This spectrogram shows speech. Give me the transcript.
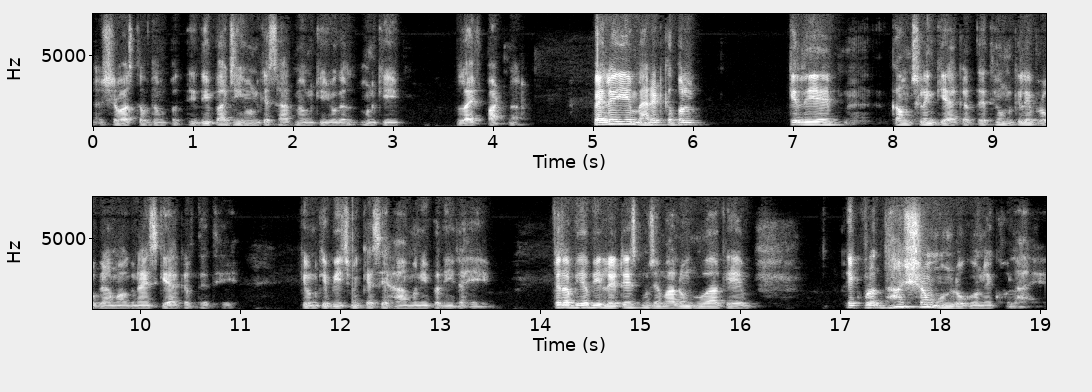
श्रीवास्तव दंपति दीपा जी हैं उनके साथ में उनकी युगल, उनकी लाइफ पार्टनर पहले ये मैरिड कपल के लिए काउंसलिंग किया करते थे, उनके लिए प्रोग्राम ऑर्गेनाइज किया करते थे कि उनके बीच में कैसे हार्मनी बनी रहे। फिर अभी अभी लेटेस्ट मुझे मालूम हुआ कि एक वृद्धाश्रम उन लोगों ने खोला है।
